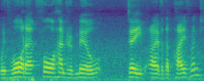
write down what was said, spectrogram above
with water 400 mil deep over the pavement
